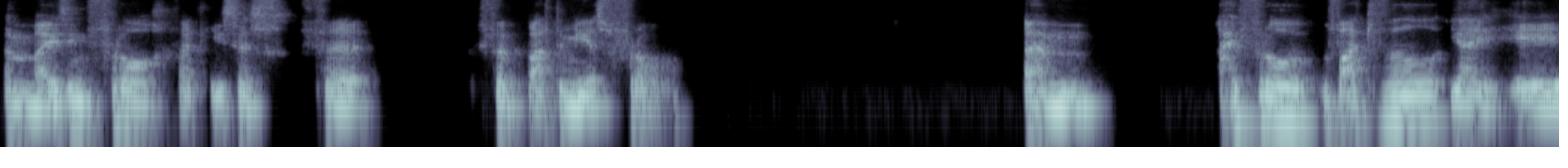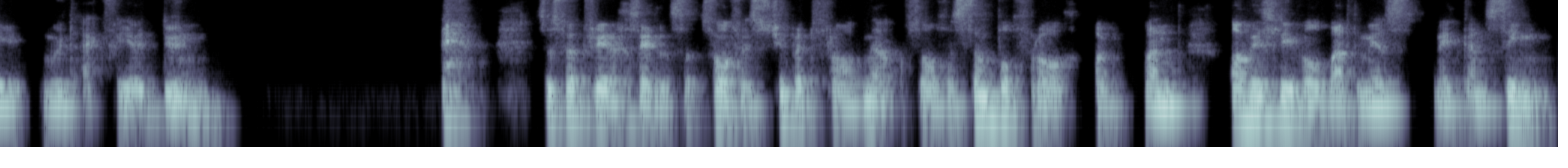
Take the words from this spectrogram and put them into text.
amazing vraag wat Jesus vir vir Bartimeus vra ehm um, hy vra wat wil jy hê moet ek vir jou doen? Soos wat vrede gesê het, so 'n stupid vraag, nee, so 'n simpel vraag want obviously wil Bartimeus net kan sien.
